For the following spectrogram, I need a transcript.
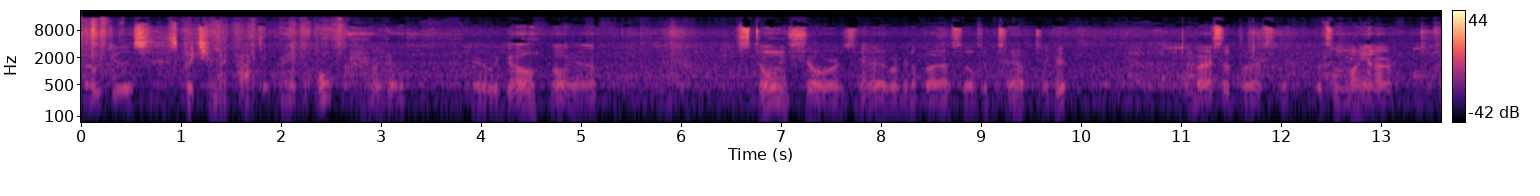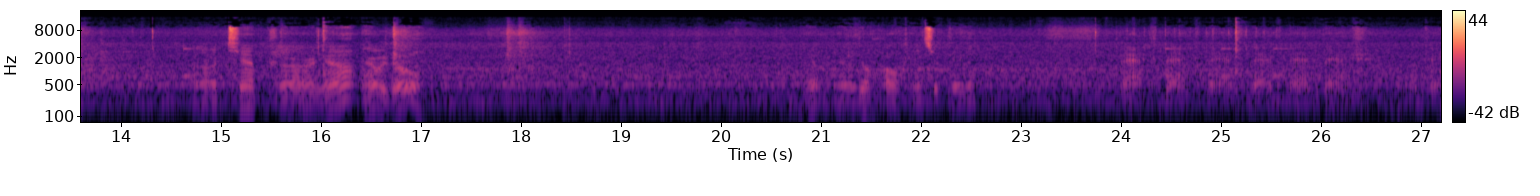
how do we do this? Let's put you in my pocket, right? Oh, there we go. There we go. Oh yeah. Stony Shores. Yeah, we're gonna buy ourselves a tap ticket. And buy ourselves put, our, put some money on our our tap card. Yeah, here we go. Yep, there we go. Oh, insert payment. Back, back, back, back, back, back. Okay,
